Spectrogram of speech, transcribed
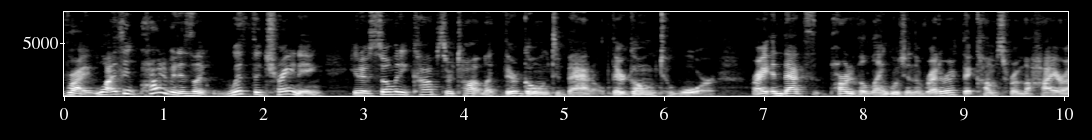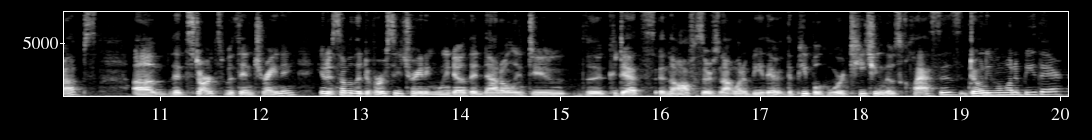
Right. Well, I think part of it is like with the training, you know, so many cops are taught like they're going to battle, they're going to war right? And that's part of the language and the rhetoric that comes from the higher ups. um, that starts within training. You know, some of the diversity training, we know that not only do the cadets and the officers not want to be there, the people who are teaching those classes don't even want to be there.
